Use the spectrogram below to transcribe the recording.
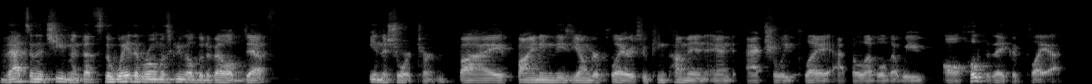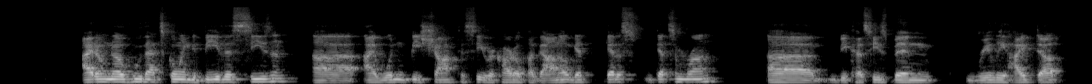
that's an achievement. That's the way that Roma's going to be able to develop depth in the short term by finding these younger players who can come in and actually play at the level that we've all hoped they could play at. I don't know who that's going to be this season. Uh, I wouldn't be shocked to see Riccardo Pagano get get us get some run uh, because he's been really hyped up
